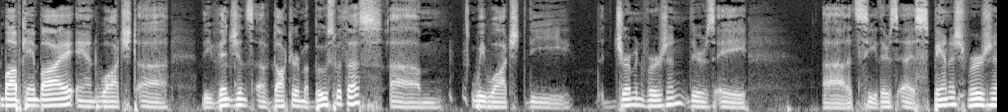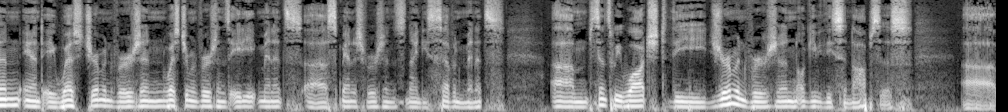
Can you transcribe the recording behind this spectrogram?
Bob came by and watched uh, The Vengeance of Dr. Mabuse with us. Um, we watched the German version. There's a uh, let's see. There's a Spanish version and a West German version. West German version's 88 minutes. Uh, Spanish version's 97 minutes. Um, since we watched the German version, I'll give you the synopsis uh,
